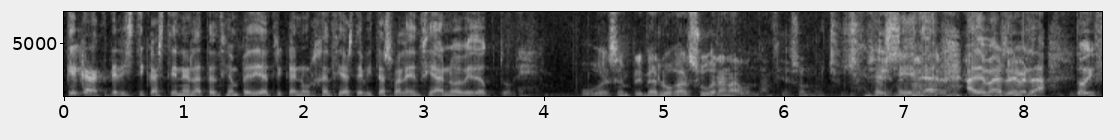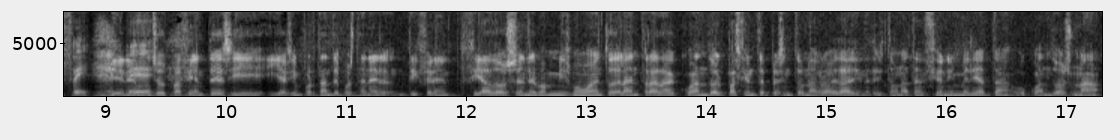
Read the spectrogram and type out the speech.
¿Qué características tiene la atención pediátrica en urgencias de Vitas Valencia 9 de octubre? Pues en primer lugar su gran abundancia, son muchos. Sí, además de verdad, doy fe. Vienen ¿eh? muchos pacientes y, es importante pues tener diferenciados en el mismo momento de la entrada cuando el paciente presenta una gravedad y necesita una atención inmediata o cuando es una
